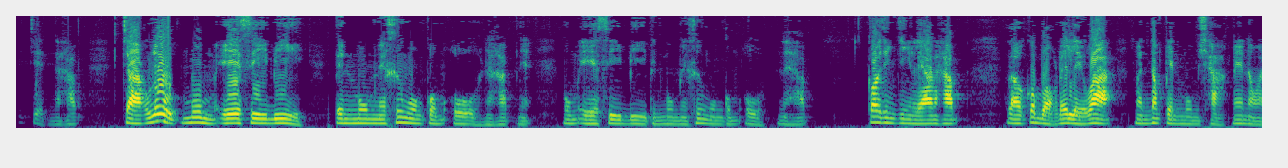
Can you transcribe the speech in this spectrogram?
ที่7นะครับ จากรูปมุม ACB เป็นมุมในครึ่งวงกลม O นะครับเนี่ยมุม ACB เป็นมุมในครึ่งวงกลม O นะครับ ก็จริงๆแล้วนะครับ เราก็บอกได้เลยว่ามันต้องเป็นมุมฉากแน่นอน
